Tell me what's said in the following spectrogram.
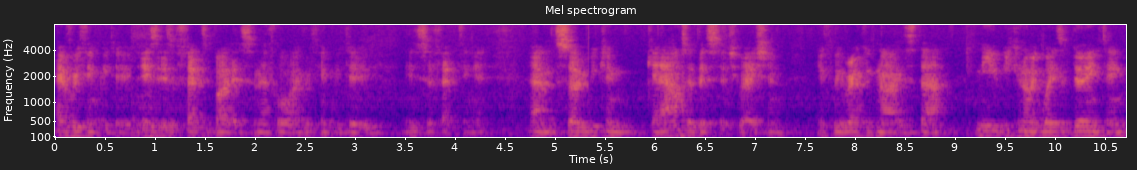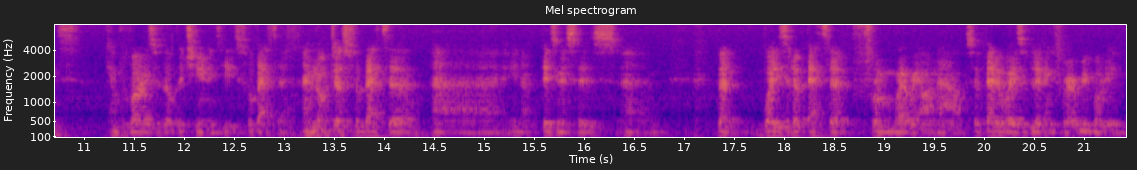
everything we do is, is affected by this, and therefore everything we do is affecting it. Um, so, we can get out of this situation if we recognise that new economic ways of doing things can provide us with opportunities for better, and not just for better, uh, you know, businesses, um, but ways that are better from where we are now. So better ways of living for everybody.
